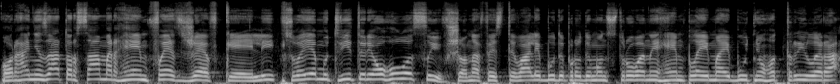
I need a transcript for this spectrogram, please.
Організатор Summer Game Fest Джеф Кейлі в своєму твіттері оголосив, що на фестивалі буде продемонстрований геймплей майбутнього трилера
